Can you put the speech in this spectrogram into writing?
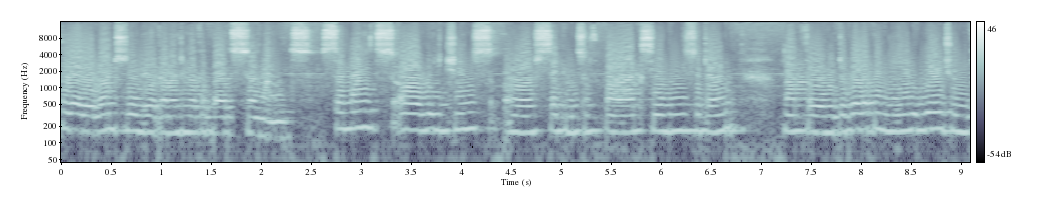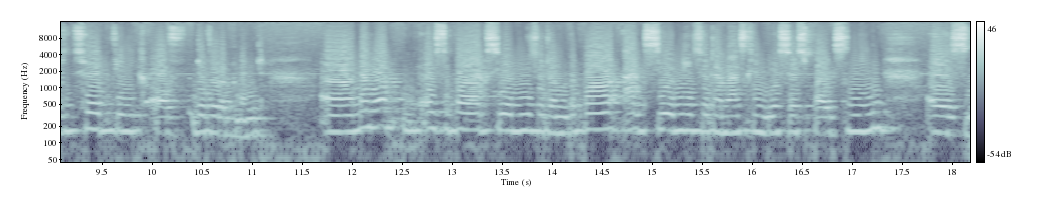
Hello everyone, today we are going to talk about somites. Somites are regions or segments of paraxial mesoderm not following development the embryo during the third week of development. Uh, now what is the paraxial mesoderm? The paraxial mesoderm as can be assessed by its name is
